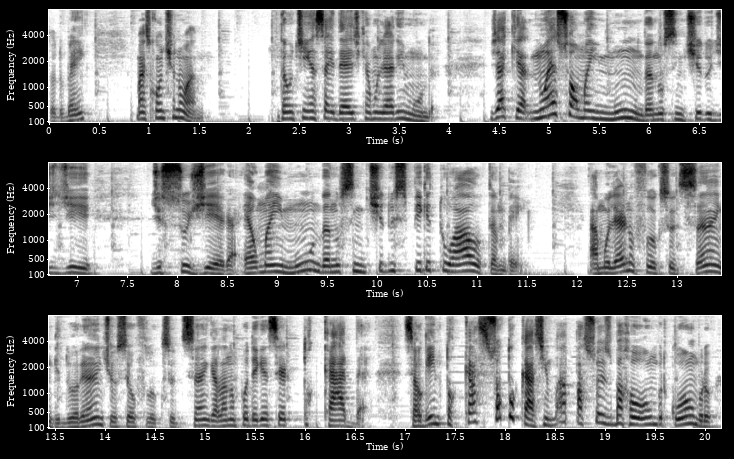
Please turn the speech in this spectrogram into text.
tudo bem? Mas continuando. Então tinha essa ideia de que a mulher é imunda. Já que não é só uma imunda no sentido de, de, de sujeira, é uma imunda no sentido espiritual também. A mulher no fluxo de sangue, durante o seu fluxo de sangue, ela não poderia ser tocada. Se alguém tocasse, só tocasse, ah, passou e esbarrou ombro com ombro,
